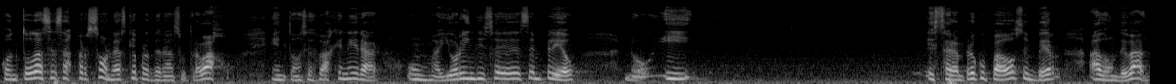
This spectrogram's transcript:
con todas esas personas que perderán su trabajo. Entonces va a generar un mayor índice de desempleo ¿no? y estarán preocupados en ver a dónde van.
